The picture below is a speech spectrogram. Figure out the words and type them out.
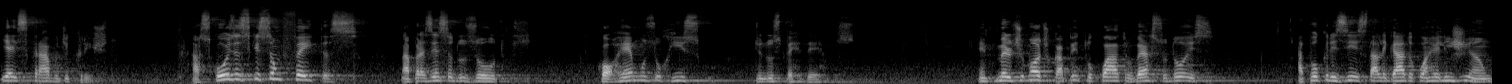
e é escravo de Cristo. As coisas que são feitas na presença dos outros, corremos o risco de nos perdermos. Em 1 Timóteo capítulo 4, verso 2, a hipocrisia está ligada com a religião.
